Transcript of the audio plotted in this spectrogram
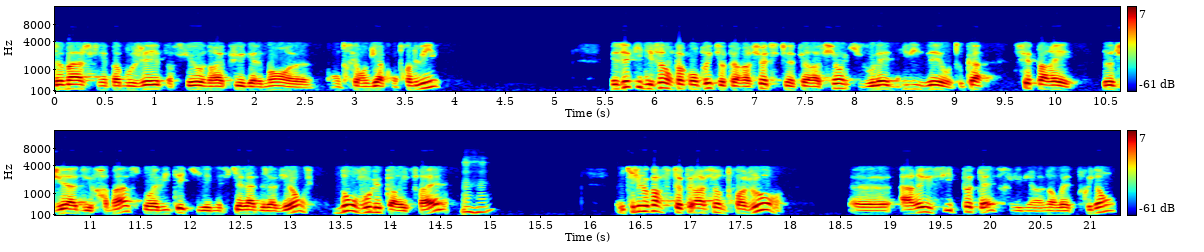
dommage qu'il n'ait pas bougé parce qu'on aurait pu également entrer en guerre contre lui. Mais ceux qui disent ça n'ont pas compris que l'opération était une opération qui voulait diviser, en tout cas séparer le djihad du Hamas pour éviter qu'il y ait une escalade de la violence non voulue par Israël. Mhm. Et quelque part, cette opération de trois jours euh, a réussi peut-être, on va être prudent,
